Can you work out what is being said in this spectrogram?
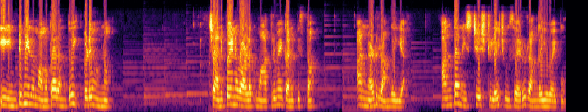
ఈ ఇంటి మీద మమకారంతో ఇక్కడే ఉన్నాం. చనిపోయిన వాళ్ళకు మాత్రమే కనిపిస్తాం. అన్నాడు రంగయ్య. అంతా నిశ్చేష్టులై చూశారు రంగయ్య వైపు.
